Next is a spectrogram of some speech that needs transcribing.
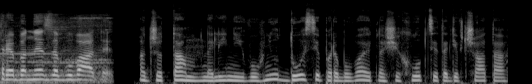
Треба не забувати. Адже там, на лінії вогню, досі перебувають наші хлопці та дівчата,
